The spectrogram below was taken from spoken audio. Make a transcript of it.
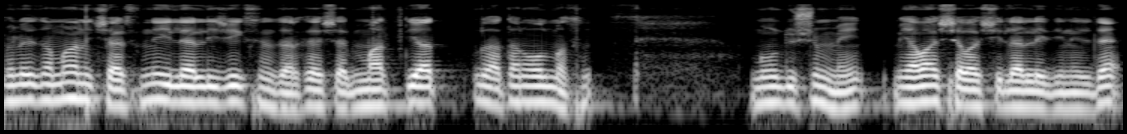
Böyle zaman içerisinde ilerleyeceksiniz arkadaşlar. Maddiyat zaten olmasın. Bunu düşünmeyin. Yavaş yavaş ilerlediğinizde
